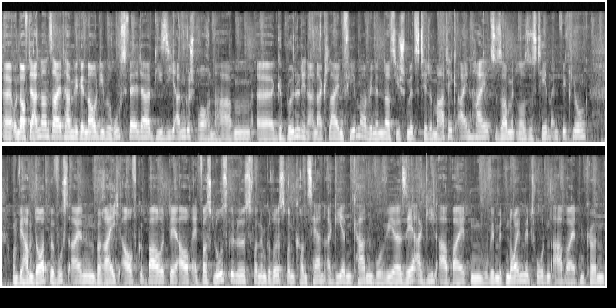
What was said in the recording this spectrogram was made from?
Äh, und auf der anderen Seite haben wir genau die Berufsfelder, die Sie angesprochen haben, äh, gebündelt in einer kleinen Firma. Wir nennen das die Schmitz Telematik-Einheit zusammen mit unserer Systementwicklung. Und wir haben dort bewusst einen Bereich aufgebaut, der auch etwas losgelöst von einem größeren Konzern agieren kann, wo wir sehr agil arbeiten, wo wir mit neuen Methoden arbeiten können,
